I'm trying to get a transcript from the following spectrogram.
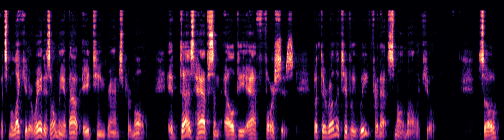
Its molecular weight is only about 18 grams per mole. It does have some LDF forces, but they're relatively weak for that small molecule. So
